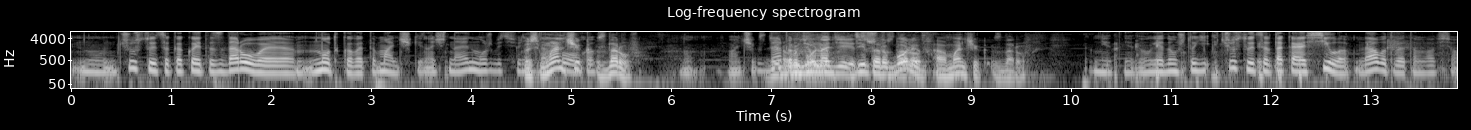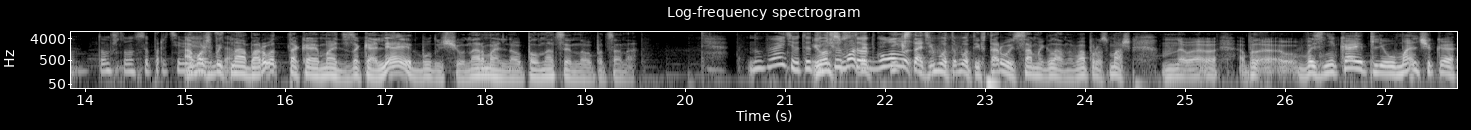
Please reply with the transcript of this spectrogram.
ну, чувствуется какая-то здоровая нотка в этом мальчике. Значит, наверное, может быть, все То не есть так мальчик плохо. здоров. Мальчик Дитер здоров. Будем болен, надеяться, Дитер что болен, здоров. а мальчик здоров. Нет, нет, ну, я думаю, что чувствуется такая сила, да, вот в этом во всем. В том, что он сопротивляется. А может быть, наоборот, такая мать закаляет будущего нормального, полноценного пацана? Ну, понимаете, вот это и он чувство смотрит. голода... И, кстати, вот, вот и второй самый главный вопрос, Маш. М, э, э, Возникает ли у мальчика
